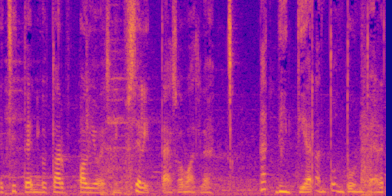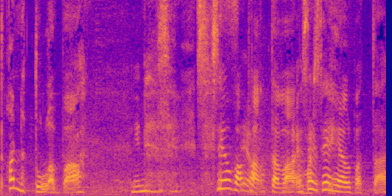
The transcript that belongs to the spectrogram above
Että sitten ei niinku tarvitse paljon edes niinku selittää, se on vaan mä niin tiedän ton tunteen, että anna tulla vaan. Niin se, se, se on vapauttavaa se on, ja se, se helpottaa.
